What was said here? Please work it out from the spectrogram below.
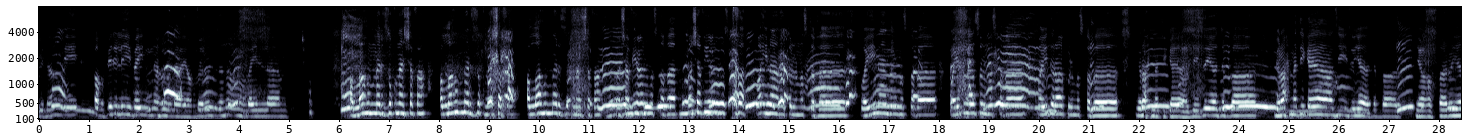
بذنبي فاغفر لي فانه لا يغفر الذنوب الا انت اللهم ارزقنا الشفاعة اللهم ارزقنا الشفاعة اللهم ارزقنا الشفاء وشفيع المصطفى وشفيع المصطفى وإمامة المصطفى وإيمان المصطفى وإخلاص المصطفى وإدراك المصطفى برحمتك يا عزيز يا جبار برحمتك يا عزيز يا جبار يا غفار يا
